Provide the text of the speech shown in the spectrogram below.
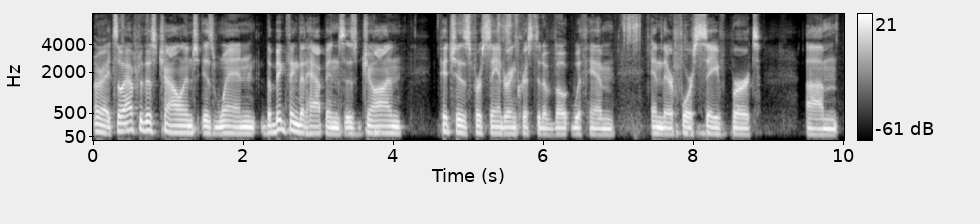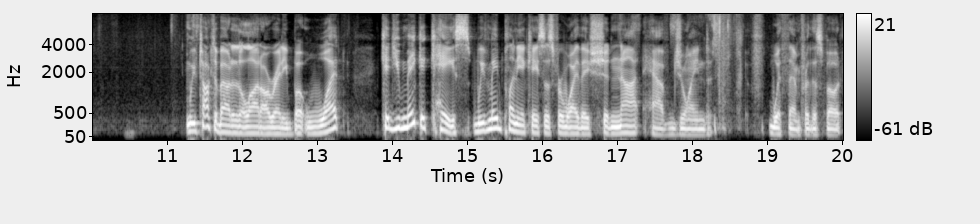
All right, so after this challenge is when the big thing that happens is Jon pitches for Sandra and Christa to vote with him and therefore save Burt. Um, we've talked about it a lot already, but what could you make a case? We've made plenty of cases for why they should not have joined f- with them for this vote.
